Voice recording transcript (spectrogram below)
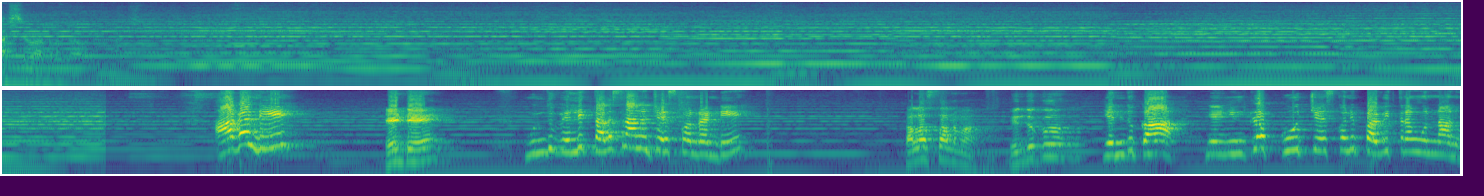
ఆశీర్వాదం కావాలి ఆగండి. ఏంటి? ముందు వెళ్ళి తలస్నానం చేసుకొని రండి. తలస్తానమా ఎందుకు? ఎందుకా? నేను ఇంట్లో పూజ చేసుకొని పవిత్రంగా ఉన్నాను.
